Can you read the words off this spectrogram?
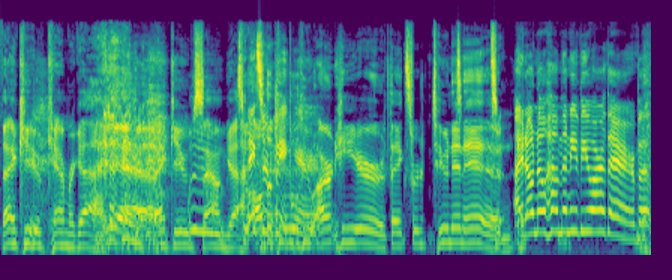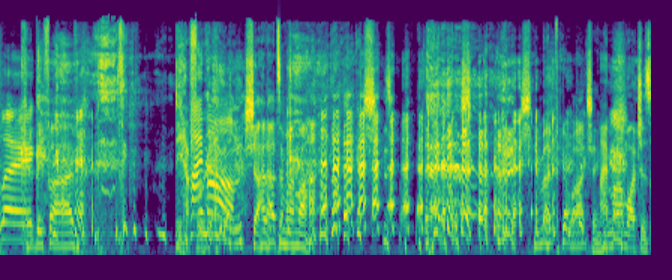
Thank you, camera guy. Yeah. Thank you, sound guy. to Thanks all for the being people here. who aren't here, thanks for tuning in. I don't know how many of you are there, but like, Could be like, five. Yeah, hi for real. mom. Shout out to my mom. She might be watching. My mom watches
